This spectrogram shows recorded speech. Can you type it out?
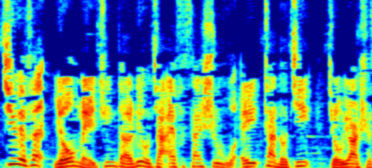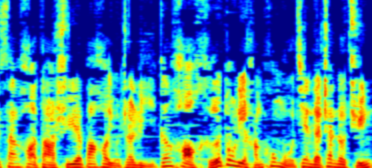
七月份，由美军的六架 F 三十五 A 战斗机，九月二十三号到十月八号有着里根号核动力航空母舰的战斗群，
